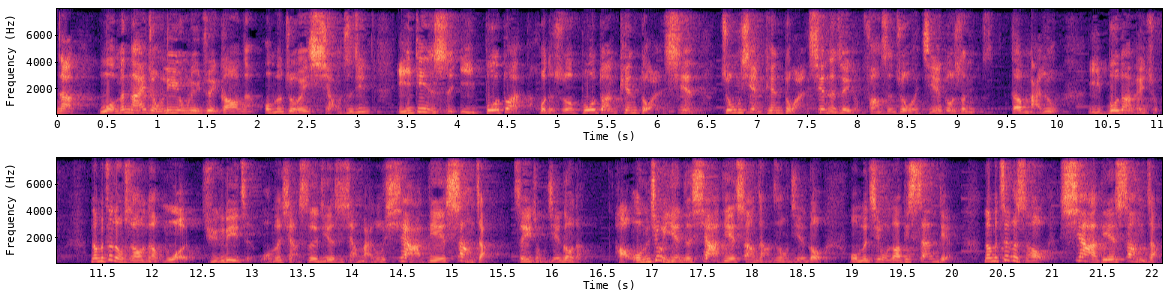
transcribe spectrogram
那我们哪一种利用率最高呢？我们作为小资金，一定是以波段或者说波段偏短线、中线偏短线的这种方式作为结构性的买入，以波段为主。那么这种时候呢，我举个例子，我们想设计的是想买入下跌上涨这一种结构的。好，我们就沿着下跌上涨这种结构，我们进入到第三点。那么这个时候下跌上涨，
